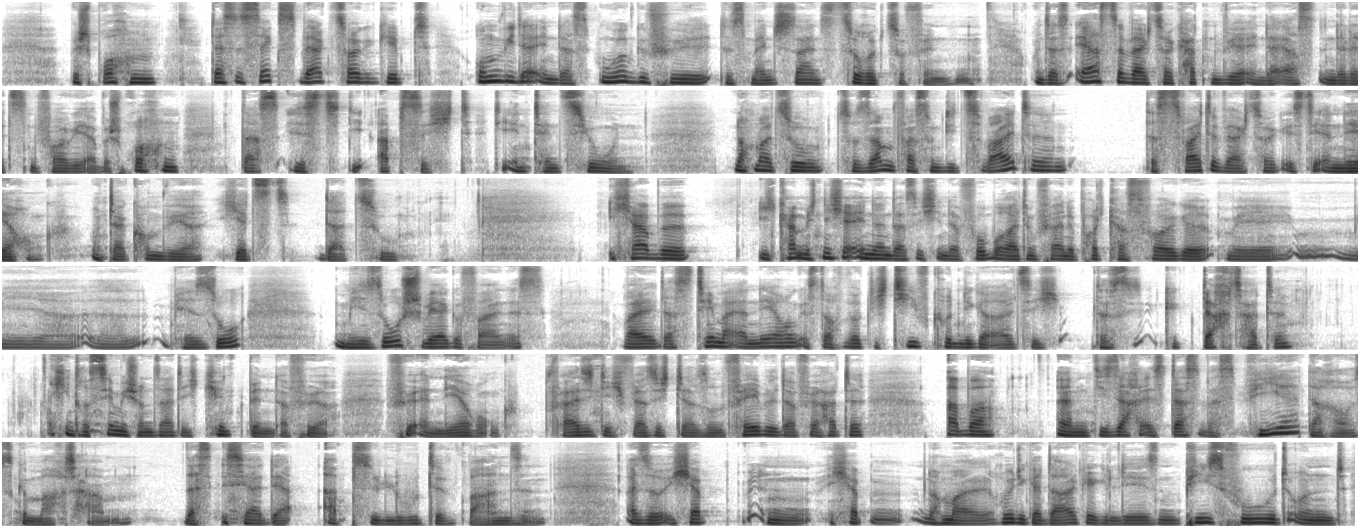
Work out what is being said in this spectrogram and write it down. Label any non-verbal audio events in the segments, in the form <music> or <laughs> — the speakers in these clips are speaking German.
besprochen, dass es sechs Werkzeuge gibt, um wieder in das Urgefühl des Menschseins zurückzufinden. Und das erste Werkzeug hatten wir in der ersten, in der letzten Folge ja besprochen. Das ist die Absicht, die Intention. Nochmal zur Zusammenfassung. Die zweite, das zweite Werkzeug ist die Ernährung. Und da kommen wir jetzt dazu. Ich habe, ich kann mich nicht erinnern, dass ich in der Vorbereitung für eine Podcast-Folge mir, mir, äh, mir so mir so schwer gefallen ist, weil das Thema Ernährung ist doch wirklich tiefgründiger, als ich das gedacht hatte. Ich interessiere mich schon seit ich Kind bin dafür, für Ernährung. Weiß ich nicht, was ich da so ein Fable dafür hatte, aber ähm, die Sache ist, das, was wir daraus gemacht haben, das ist ja der absolute Wahnsinn. Also ich habe ich habe nochmal Rüdiger Dahlke gelesen, Peace Food und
